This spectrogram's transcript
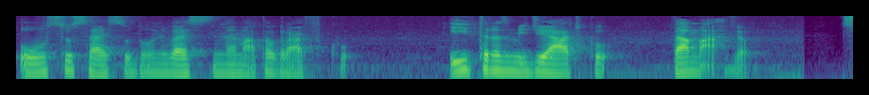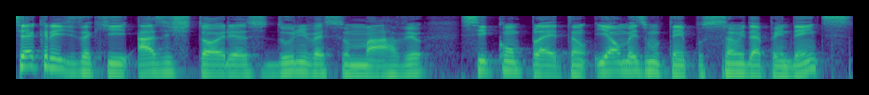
o sucesso do universo cinematográfico e transmediático da Marvel. Você acredita que as histórias do universo Marvel se completam e ao mesmo tempo são independentes?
